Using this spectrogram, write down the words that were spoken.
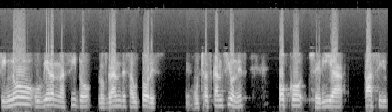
si no hubieran nacido los grandes autores de muchas canciones, poco sería fácil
